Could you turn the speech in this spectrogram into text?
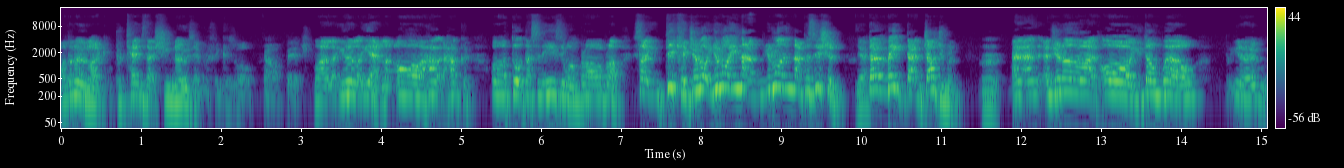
I don't know, like pretends that she knows everything as well. Oh bitch. Like, like you know, like yeah, like oh how how could oh I thought that's an easy one, blah blah blah. It's like dickhead, you're not you're not in that you're not in that position. Yeah. Don't make that judgment. Mm. And and and you know they're like oh you done well, you know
